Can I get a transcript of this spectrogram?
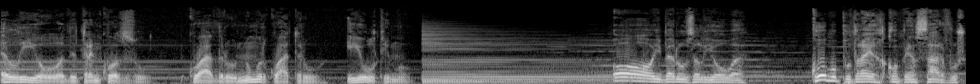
A Leoa de Trancoso, quadro número 4 e último. Oh, Iberusa Leoa, como poderei recompensar-vos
